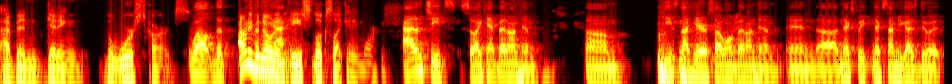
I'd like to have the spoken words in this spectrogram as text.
I've been getting the worst cards. Well, the I don't even I know mean, what an ace looks like anymore. Adam cheats, so I can't bet on him. Um, Heath's not here, so I won't bet on him. And uh, next week, next time you guys do it,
